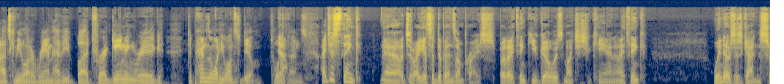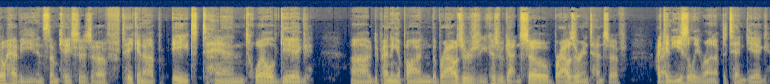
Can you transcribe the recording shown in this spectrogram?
uh, it's gonna be a lot of RAM heavy. But for a gaming rig, depends on what he wants to do. Totally Yeah. depends. I just think now I guess it depends on price, but I think you go as much as you can. And I think Windows has gotten so heavy in some cases of taking up 8, 10, 12 gig, uh, depending upon the browsers, because we've gotten so browser intensive. I can easily run up to 10 gig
